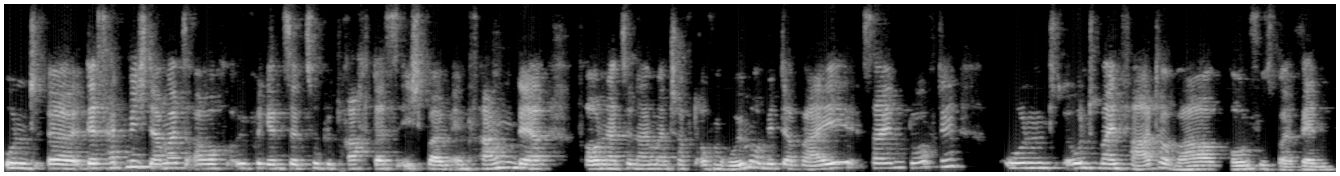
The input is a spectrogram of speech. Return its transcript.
Und äh, das hat mich damals auch übrigens dazu gebracht, dass ich beim Empfang der Frauennationalmannschaft auf dem Römer mit dabei sein durfte. Und, und mein Vater war Frauenfußballfan.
